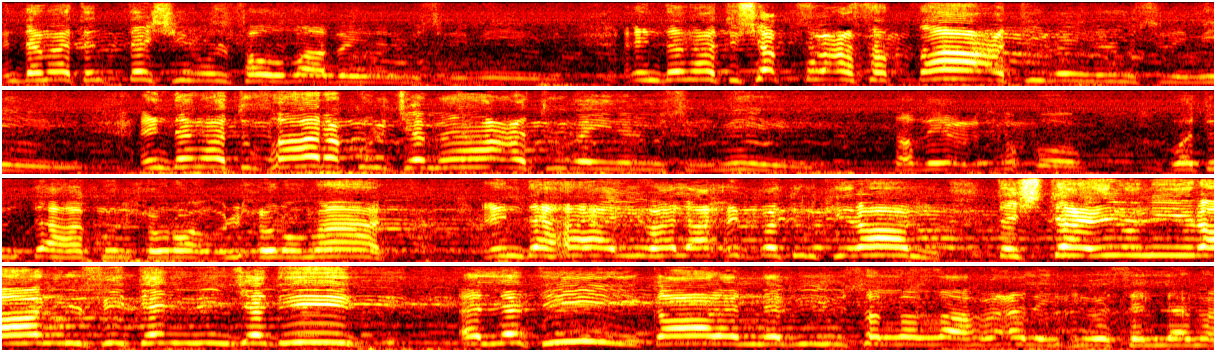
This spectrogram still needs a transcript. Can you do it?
عندما تنتشر الفوضى بين المسلمين عندما تشق عصا الطاعة بين المسلمين عندما تفارق الجماعة بين المسلمين تضيع الحقوق وتنتهك الحرمات. عندها أيها الأحبة الكرام تشتعل نيران الفتن من جديد التي قال النبي صلى الله عليه وسلم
